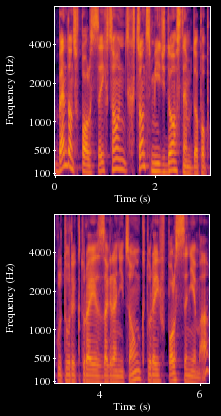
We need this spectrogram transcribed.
będąc w Polsce i chcą, chcąc mieć dostęp do popkultury, która jest za granicą, której w Polsce nie ma,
